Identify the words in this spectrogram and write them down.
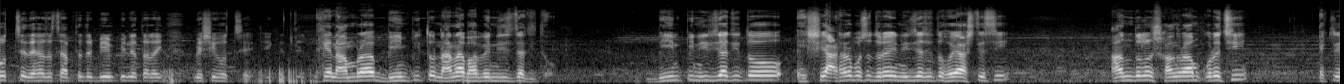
হচ্ছে, দেখা যাচ্ছে আপনাদের বিএনপি নেতারাই বেশি হচ্ছে। দেখেন, আমরা বিএনপি তো নানাভাবে নির্যাতিত। বিএনপি নির্যাতিত, সে আঠারো বছর ধরে নির্যাতিত হয়ে আসতেছি। আন্দোলন সংগ্রাম করেছি। একটি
